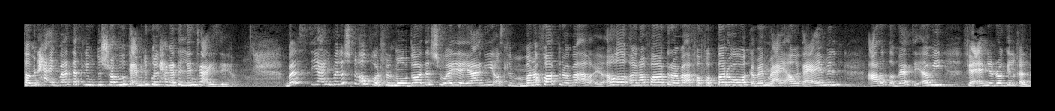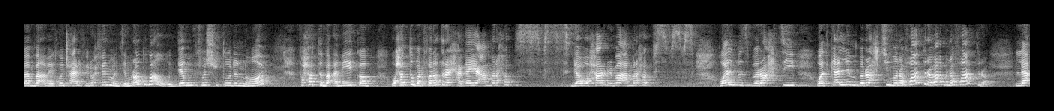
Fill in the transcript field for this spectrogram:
فمن حقك بقى تاكلي وتشربي وتعملي كل الحاجات اللي أنت عايزاها. بس يعني بلاش نأفور في الموضوع ده شوية. يعني أصل ما أنا فاطرة بقى أهو أنا فاطرة بقى فأفطره هو كمان معايا أو اتعامل على طبيعتي قوي. في عين الراجل غلبان بقى ما يكونش عارف يروح فين ما انت مراته بقى وقدامه في وشه طول النهار. فأحط بقى make up وأحط برفانات رايحة جاية عمالة أحط جو حر بقى عمالة أحط وألبس براحتي وأتكلم براحتي. ما أنا فاطرة بقى ما أنا فاطرة لا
